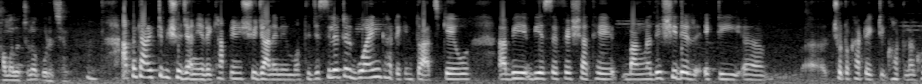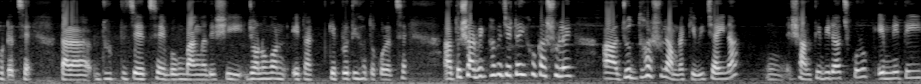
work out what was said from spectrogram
সমালোচনা করেছেন। আপনাকে আরেকটি বিষয় জানিয়ে রেখে। আপনি নিশ্চয়ই জানেন এর মধ্যে যে সিলেটের গোয়াইন ঘাটে কিন্তু আজকেও বিএসএফ এর সাথে বাংলাদেশিদের একটি ছোটখাটো একটি ঘটনা ঘটেছে। তারা ঢুকতে চেয়েছে এবং বাংলাদেশি জনগণ এটাকে প্রতিহত করেছে। তো সার্বিকভাবে যেটাই হোক আসলে যুদ্ধ আসলে আমরা কেউই চাই না। শান্তি বিরাজ করুক। এমনিতেই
